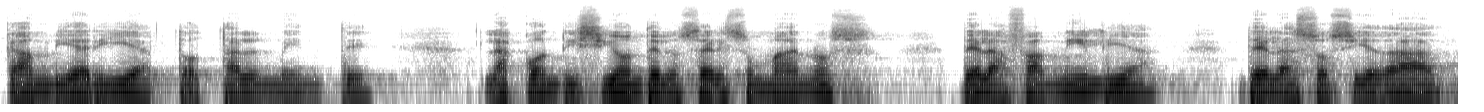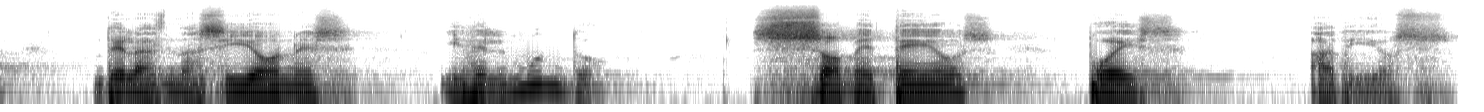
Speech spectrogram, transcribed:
cambiaría totalmente la condición de los seres humanos, de la familia, de la sociedad, de las naciones y del mundo. Someteos pues a Dios.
